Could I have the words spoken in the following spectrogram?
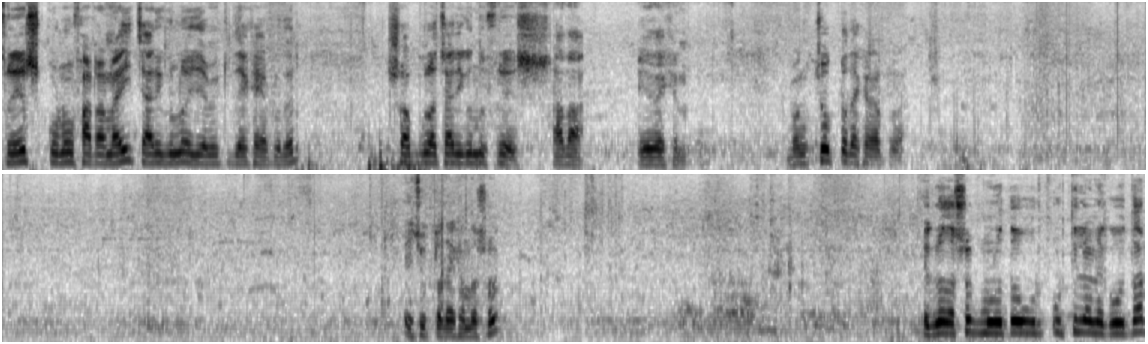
ফ্রেশ, কোনো ফাটা নাই। চারিগুলো, এই যে আমি একটু দেখাই আপনাদের। সবগুলো চারি কিন্তু ফ্রেশ, সাদা। এই দেখেন, এবং চোখটা দেখেন আপনারা। এই চোখটা দেখেন দর্শক। এগুলো দর্শক মূলত উর- উড়তি লাইনের কৌতার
